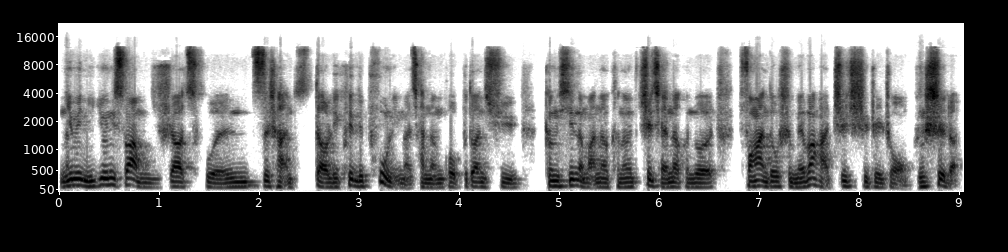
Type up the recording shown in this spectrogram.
因为你 Uniswap 你是要存资产到 Liquidity Pool 里面才能够不断去更新的嘛？那可能之前的很多方案都是没办法支持这种形式的。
